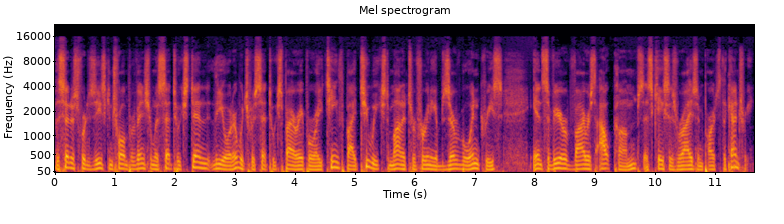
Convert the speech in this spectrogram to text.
The Centers for Disease Control and Prevention was set to extend the order, which was set to expire April 18th, by two weeks to monitor for any observable increase in severe virus outcomes as cases rise in parts of the country.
